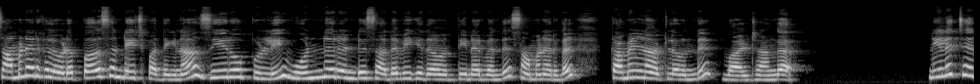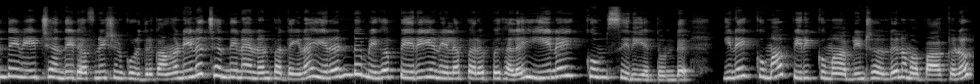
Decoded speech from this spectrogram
சமணர்களோட பர்சன்டேஜ் பார்த்திங்கன்னா ஜீரோ புள்ளி ஒன்று ரெண்டு சதவிகிதத்தினர் வந்து சமணர்கள் தமிழ்நாட்டில் வந்து வாழ்கிறாங்க நிலச்சந்தை நீர்ச்சந்தை டெஃபினேஷன் கொடுத்துருக்காங்க. நிலச்சந்தினா என்னன்னு பார்த்தீங்கன்னா இரண்டு மிகப்பெரிய நிலப்பரப்புகளை இணைக்கும் சிறிய துண்டு. இணைக்குமா பிரிக்குமா அப்படின்றது வந்து நம்ம பார்க்கணும்.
